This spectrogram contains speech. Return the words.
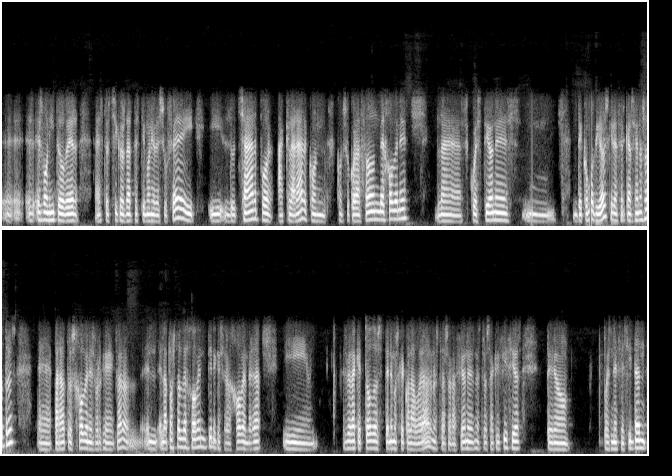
eh, es, bonito ver a estos chicos dar testimonio de su fe y, y luchar por aclarar con, con su corazón de jóvenes las cuestiones mm, de cómo Dios quiere acercarse a nosotros eh, para otros jóvenes, porque claro, el, el, apóstol del joven tiene que ser el joven, ¿verdad? Y es verdad que todos tenemos que colaborar, nuestras oraciones, nuestros sacrificios, pero pues necesitan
